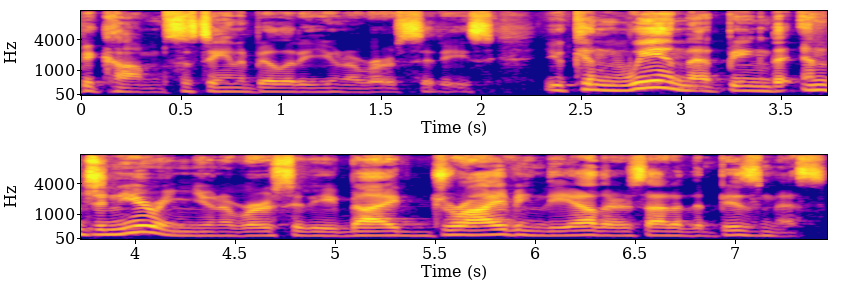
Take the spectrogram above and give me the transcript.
become sustainability universities. You can win at being the engineering university by driving the others out of the business.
